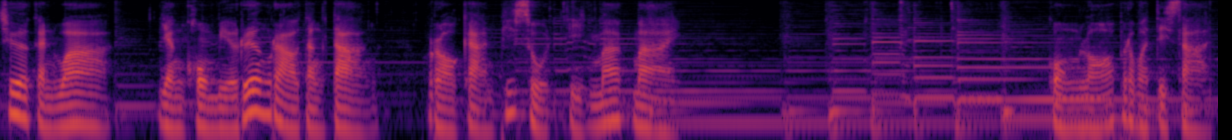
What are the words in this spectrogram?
เชื่อกันว่ายังคงมีเรื่องราวต่างๆ รอการพิสูจน์อีกมากมาย กงล้อประวัติศาสตร์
